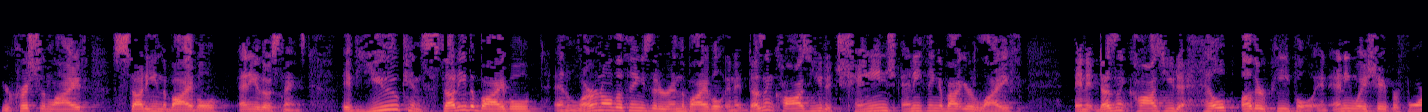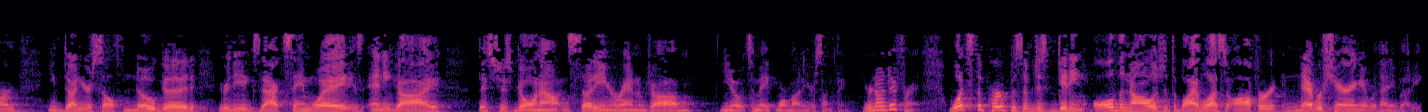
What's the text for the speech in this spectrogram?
your Christian life, studying the Bible, any of those things. If you can study the Bible and learn all the things that are in the Bible, and it doesn't cause you to change anything about your life, and it doesn't cause you to help other people in any way, shape, or form, you've done yourself no good. You're the exact same way as any guy that's just going out and studying a random job, you know, to make more money or something. You're no different. What's the purpose of just getting all the knowledge that the Bible has to offer and never sharing it with anybody?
